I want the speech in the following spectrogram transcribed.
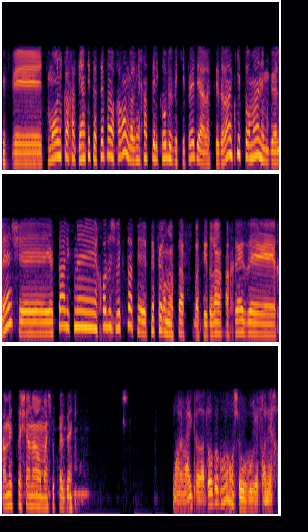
ואתמול ככה סיימתי את הספר האחרון, ואז נכנסתי לקרוא בוויקיפדיה על הסדרה. קיצור, מה אני מגלה? שיצא לפני חודש וקצת אה, ספר נוסף בסדרה, אחרי איזה 15 שנה או משהו כזה. וואי, מה, קראת אותו כבר או שהוא לפניך?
